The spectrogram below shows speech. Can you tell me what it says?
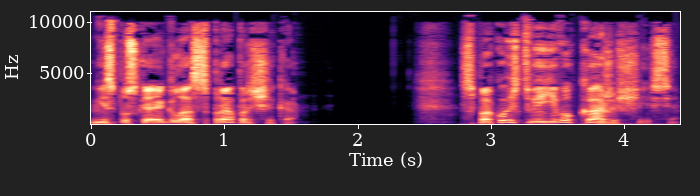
не спуская глаз с прапорщика. Спокойствие его кажущееся.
